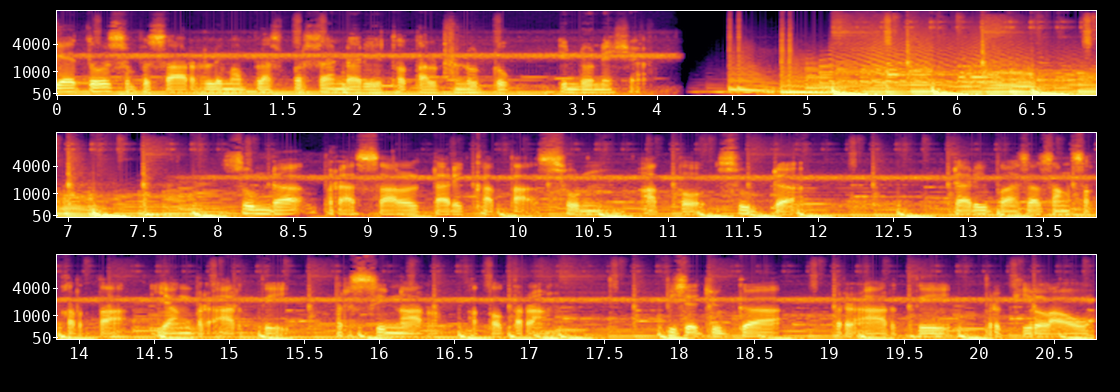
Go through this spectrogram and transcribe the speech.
yaitu sebesar 15% dari total penduduk Indonesia. Sunda berasal dari kata sun atau suda dari bahasa Sangsekerta yang berarti bersinar atau terang. Bisa juga berarti berkilau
